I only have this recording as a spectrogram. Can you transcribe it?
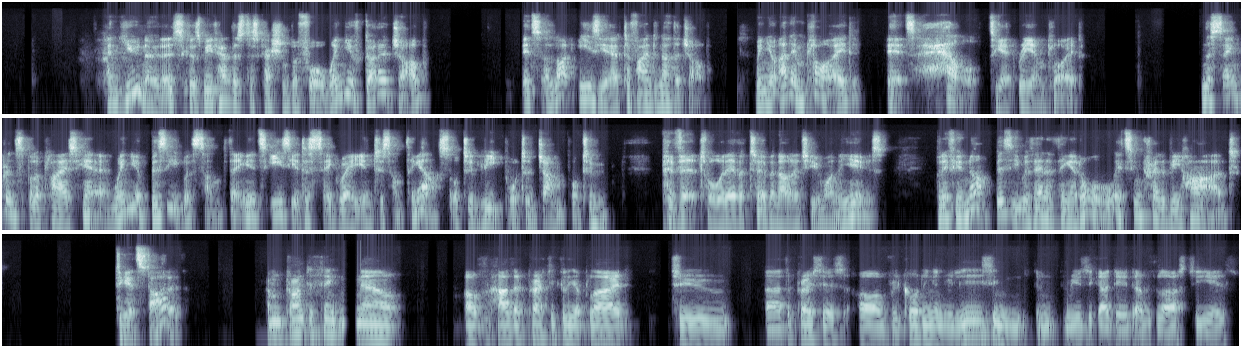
And you know this because we've had this discussion before. When you've got a job, it's a lot easier to find another job. When you're unemployed, it's hell to get re employed. And the same principle applies here. When you're busy with something, it's easier to segue into something else or to leap or to jump or to pivot or whatever terminology you want to use. But if you're not busy with anything at all, it's incredibly hard to get started. I'm trying to think now of how that practically applied to uh, the process of recording and releasing the music I did over the last two years.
